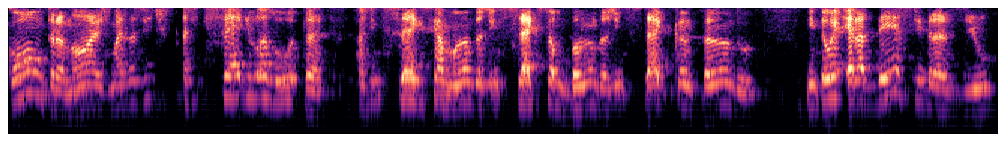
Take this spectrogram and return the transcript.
contra nós, mas a gente, a gente segue a luta, a gente segue se amando, a gente segue sambando, a gente segue cantando. Então era desse Brasil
